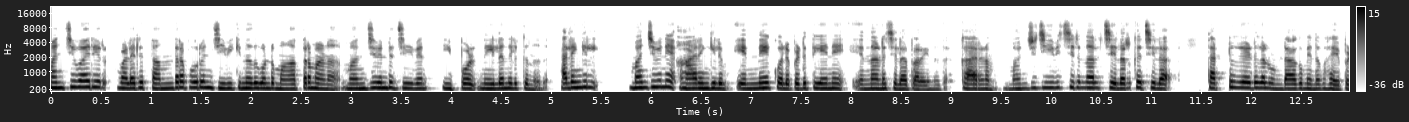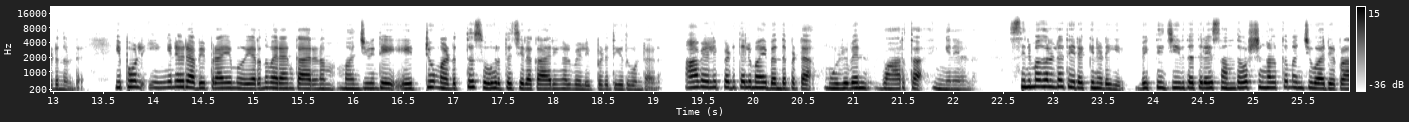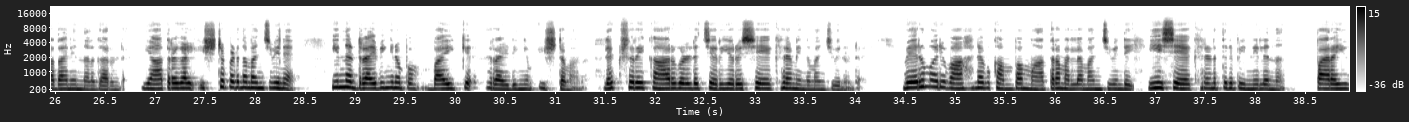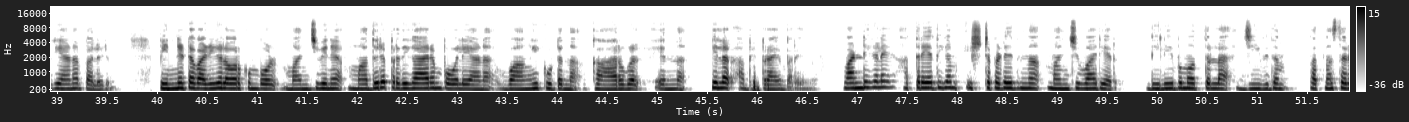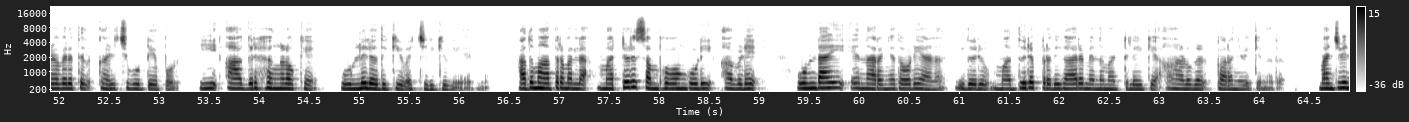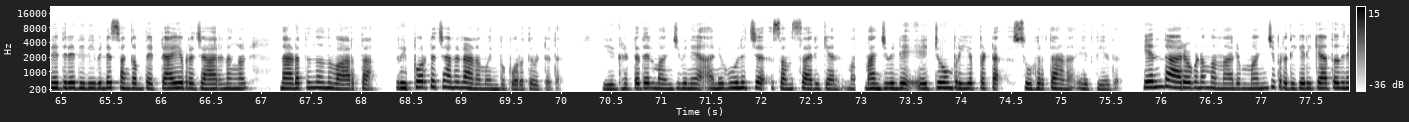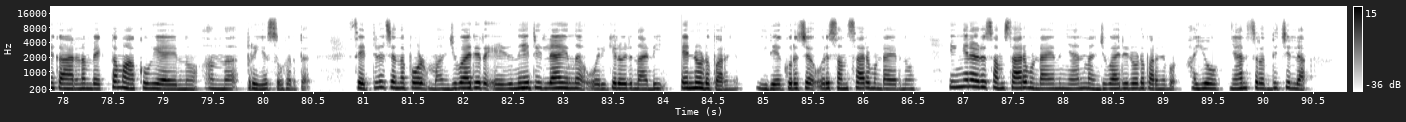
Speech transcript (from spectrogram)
മഞ്ജു വാര്യർ വളരെ തന്ത്രപൂർവം ജീവിക്കുന്നത് കൊണ്ട് മാത്രമാണ് മഞ്ജുവിന്റെ ജീവൻ ഇപ്പോൾ നിലനിൽക്കുന്നത്. അല്ലെങ്കിൽ മഞ്ജുവിനെ ആരെങ്കിലും എന്നെ കൊലപ്പെടുത്തിയേനെ എന്നാണ് ചിലർ പറയുന്നത്. കാരണം മഞ്ജു ജീവിച്ചിരുന്നാൽ ചിലർക്ക് ചില തട്ടുകേടുകൾ ഉണ്ടാകുമെന്ന് ഭയപ്പെടുന്നുണ്ട്. ഇപ്പോൾ ഇങ്ങനെ ഒരു അഭിപ്രായം ഉയർന്നു വരാൻ കാരണം മഞ്ജുവിന്റെ ഏറ്റവും അടുത്ത സുഹൃത്ത് ചില കാര്യങ്ങൾ വെളിപ്പെടുത്തിയതുകൊണ്ടാണ് ആ വെളിപ്പെടുത്തലുമായി ബന്ധപ്പെട്ട മുഴുവൻ വാർത്ത ഇങ്ങനെയാണ്. സിനിമകളുടെ തിരക്കിനിടയിൽ വ്യക്തി ജീവിതത്തിലെ സന്തോഷങ്ങൾക്ക് മഞ്ജു വാര്യർ പ്രാധാന്യം നൽകാറുണ്ട്. യാത്രകൾ ഇഷ്ടപ്പെടുന്ന മഞ്ജുവിന് ഇന്ന് ഡ്രൈവിങ്ങിനൊപ്പം ബൈക്ക് റൈഡിങ്ങും ഇഷ്ടമാണ്. ലക്ഷറി കാറുകളുടെ ചെറിയൊരു ശേഖരം ഇന്ന് മഞ്ജുവിനുണ്ട്. വെറും ഒരു വാഹന കമ്പം മാത്രമല്ല മഞ്ജുവിന്റെ ഈ ശേഖരണത്തിന് പിന്നിലെന്ന് പറയുകയാണ് പലരും. പിന്നിട്ട വഴികൾ ഓർക്കുമ്പോൾ മഞ്ജുവിന് മധുര പ്രതികാരം പോലെയാണ് വാങ്ങിക്കൂട്ടുന്ന കാറുകൾ എന്ന് ചിലർ അഭിപ്രായം പറയുന്നു. വണ്ടികളെ അത്രയധികം ഇഷ്ടപ്പെട്ടിരുന്ന മഞ്ജു വാര്യർ ദിലീപുമൊത്തുള്ള ജീവിതം പത്മസരോവരത്തിൽ കഴിച്ചുകൂട്ടിയപ്പോൾ ഈ ആഗ്രഹങ്ങളൊക്കെ ഉള്ളിലൊതുക്കി വച്ചിരിക്കുകയായിരുന്നു. അതുമാത്രമല്ല മറ്റൊരു സംഭവം കൂടി അവിടെ ഉണ്ടായി എന്നറിഞ്ഞതോടെയാണ് ഇതൊരു മധുര പ്രതികാരം എന്ന മട്ടിലേക്ക് ആളുകൾ പറഞ്ഞു വെക്കുന്നത് മഞ്ജുവിനെതിരെ ദിലീപിന്റെ സംഘം തെറ്റായ പ്രചാരണങ്ങൾ നടത്തുന്നെന്ന വാർത്ത റിപ്പോർട്ട് ചാനലാണ് മുൻപ് പുറത്തുവിട്ടത്. ഈ ഘട്ടത്തിൽ മഞ്ജുവിനെ അനുകൂലിച്ച് സംസാരിക്കാൻ മഞ്ജുവിന്റെ ഏറ്റവും പ്രിയപ്പെട്ട സുഹൃത്താണ് എത്തിയത്. എന്ത് ആരോപണം വന്നാലും മഞ്ജു പ്രതികരിക്കാത്തതിന് കാരണം വ്യക്തമാക്കുകയായിരുന്നു അന്ന് പ്രിയ സുഹൃത്ത്. സെറ്റിൽ ചെന്നപ്പോൾ മഞ്ജു വാര്യർ എഴുന്നേറ്റില്ല എന്ന് ഒരിക്കൽ ഒരു നടി എന്നോട് പറഞ്ഞു. ഇതേക്കുറിച്ച് ഒരു സംസാരമുണ്ടായിരുന്നു. ഇങ്ങനെ ഒരു സംസാരമുണ്ടായെന്ന് ഞാൻ മഞ്ജു വാര്യരോട് പറഞ്ഞപ്പോൾ അയ്യോ ഞാൻ ശ്രദ്ധിച്ചില്ല.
